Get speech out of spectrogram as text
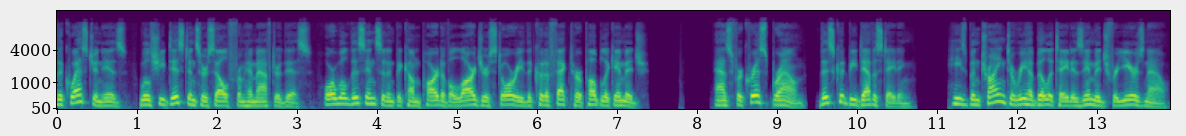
The question is, will she distance herself from him after this, or will this incident become part of a larger story that could affect her public image? As for Chris Brown, this could be devastating. He's been trying to rehabilitate his image for years now,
